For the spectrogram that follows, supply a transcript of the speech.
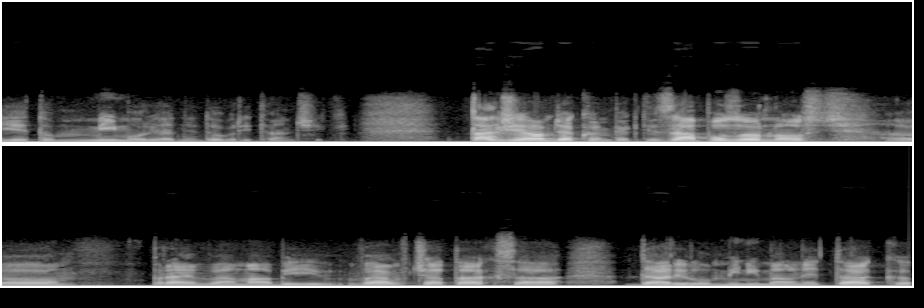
je to mimoriadne dobrý tančík. Takže vám ďakujem pekne za pozornosť. Uh, Prajem vám, aby vám v čatách sa darilo minimálne tak e,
